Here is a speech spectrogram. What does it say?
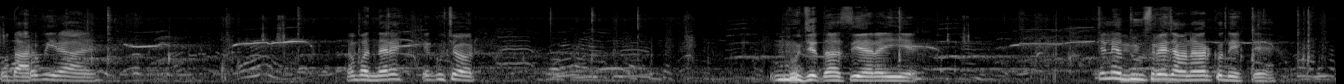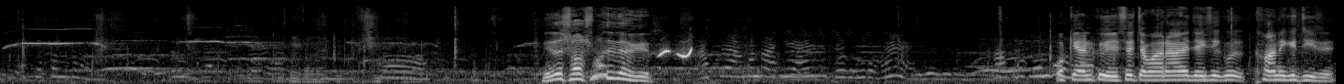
वो दारू पी रहा है। बंदर है, या कुछ और। मुझे तो हँसी आ रही है। चलिए, दूसरे जानवर को देखते हैं। ये तो चश्मा दी था फिर वो कैन को ऐसे चबा रहा है जैसे कोई खाने की चीज़ है।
